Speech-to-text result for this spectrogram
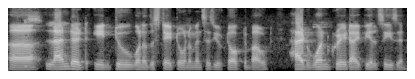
uh, landed into one of the state tournaments, as you've talked about, had one great IPL season,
